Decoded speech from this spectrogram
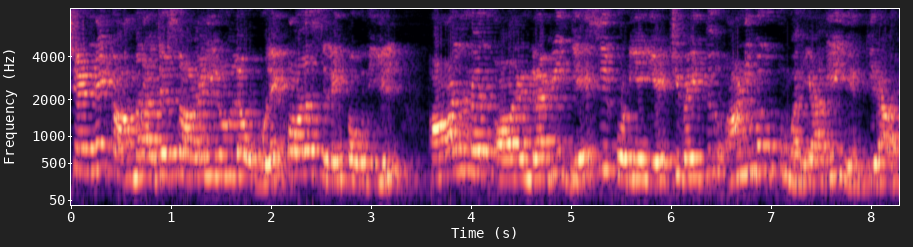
சென்னை காமராஜர் சாலையில் உள்ள உழைப்பாளர் சிலை பகுதியில் ஆளுநர் ஆர் என் ரவி தேசிய கொடியை ஏற்றி வைத்து அணிவகுப்பு மரியாதையை ஏற்கிறார்.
